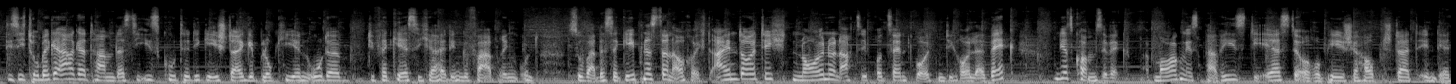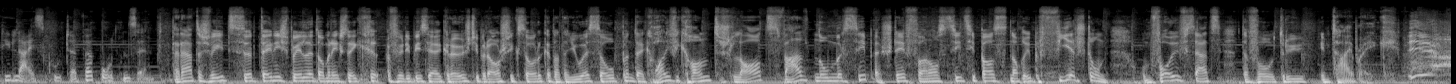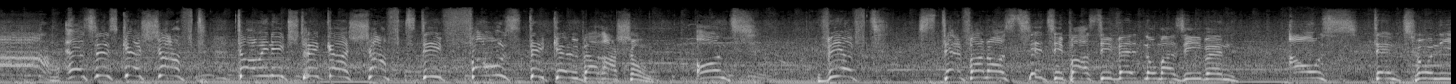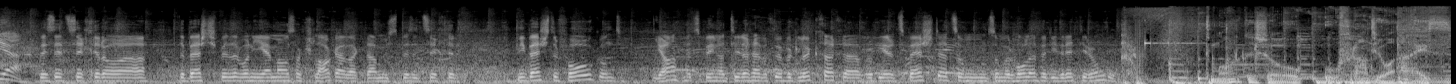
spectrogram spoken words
die sich darüber geärgert haben, dass die E-Scooter die Gehsteige blockieren oder die Verkehrssicherheit in Gefahr bringen. Und so war das Ergebnis dann auch recht eindeutig. 89 Prozent wollten die Roller weg und jetzt kommen sie weg. Ab morgen ist Paris die erste europäische Hauptstadt, in der die Leihscooter verboten sind. Dann hat der Schweizer Tennisspieler Dominik Stricker für die bisher grösste Überraschung gesorgt an der US Open. Der Qualifikant schlägt Weltnummer 7, Stefanos Tsitsipas, nach über vier Stunden um fünf Sätze, davon drei im Tiebreak. Ja, es ist geschafft! Dominik Stricker schafft die faustdicke Überraschung und wirft Stefanos Tsitsipas, die Weltnummer 7, aus dem Turnier. bis jetzt sicher auch äh, der beste Spieler, den ich jemals habe geschlagen habe. Wegen dem ist es bis jetzt sicher mein bester Erfolg. Und ja, jetzt bin ich natürlich einfach überglücklich. Äh, probiere das Beste zum, zum Erholen für die dritte Runde. Die Morgenshow auf Radio 1.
